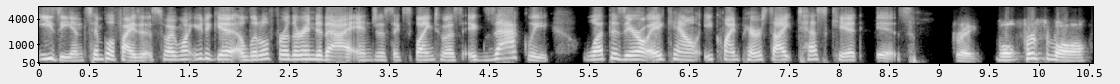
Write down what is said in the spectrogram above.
easy and simplifies it. So I want you to get a little further into that and just explain to us exactly what the zero egg count equine parasite test kit is. Great. Well, first of all,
